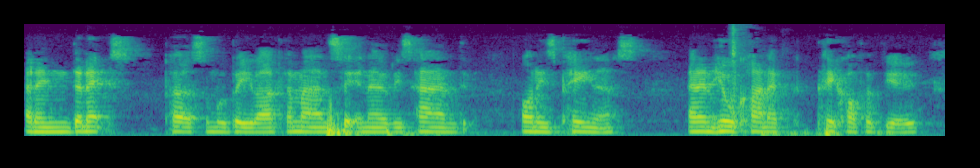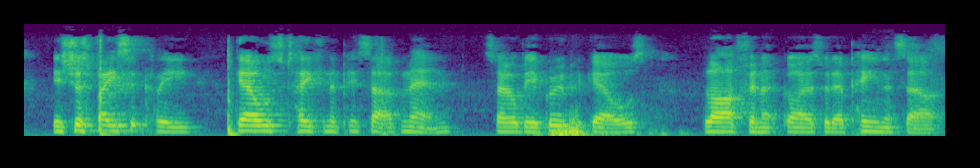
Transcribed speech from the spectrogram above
and then the next person will be like a man sitting there with his hand on his penis, and then he'll kind of click off a view. It's just basically girls taking the piss out of men. So it'll be a group of girls laughing at guys with their penis out.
